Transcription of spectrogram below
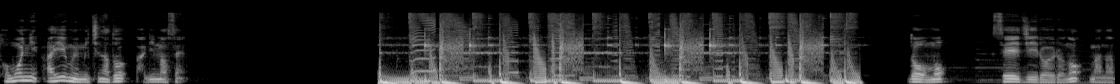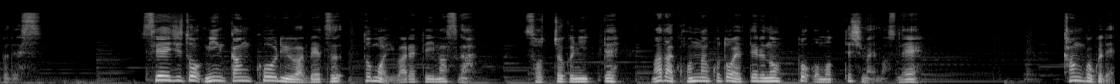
共に歩む道などありません。どうも、政治いろいろの学部です。政治と民間交流は別とも言われていますが、率直に言ってまだこんなことをやってるのと思ってしまいますね。韓国で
